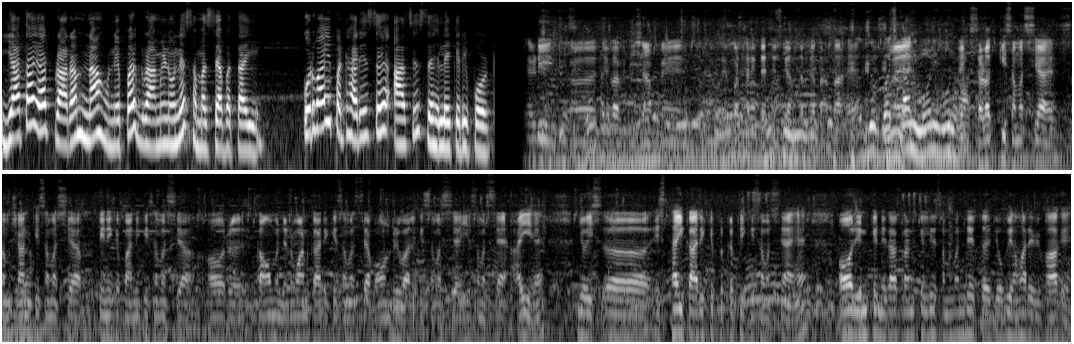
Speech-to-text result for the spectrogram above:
यातायात प्रारंभ न होने पर ग्रामीणों ने समस्या बताई। कुरवाई पठारी से आशीष सहले की रिपोर्ट। खेड़ी जिला विदिशा में पठारी तहसील के अंतर्गत आता है। एक सड़क की समस्या है शमशान की समस्या पीने के पानी की समस्या और गाँव में निर्माण कार्य की समस्या बाउंड्री वाल की समस्या ये समस्याएँ आई है जो इस स्थायी कार्य की प्रकृति की समस्याएँ हैं और इनके निराकरण के लिए संबंधित जो भी हमारे विभाग है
